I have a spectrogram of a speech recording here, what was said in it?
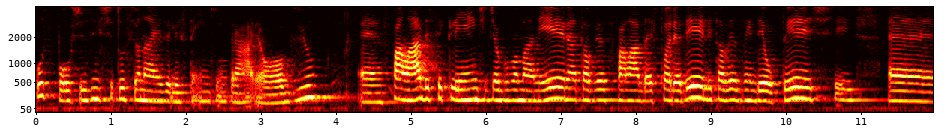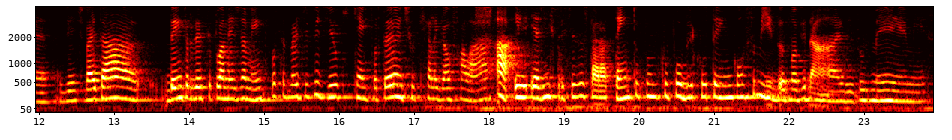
Os posts institucionais eles têm que entrar, é óbvio. É, falar desse cliente de alguma maneira, talvez falar da história dele, talvez vender o peixe. É, a gente vai estar tá dentro desse planejamento, você vai dividir o que, é importante, o que é legal falar. Ah, e, e a gente precisa estar atento com o que o público tem consumido, as novidades, os memes.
